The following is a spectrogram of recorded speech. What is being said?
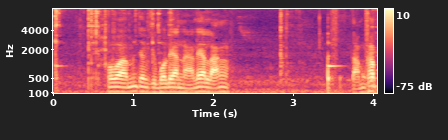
ำเพราะว่ามันจังสิบแลนหนาแล่นหลัง ตำครับ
